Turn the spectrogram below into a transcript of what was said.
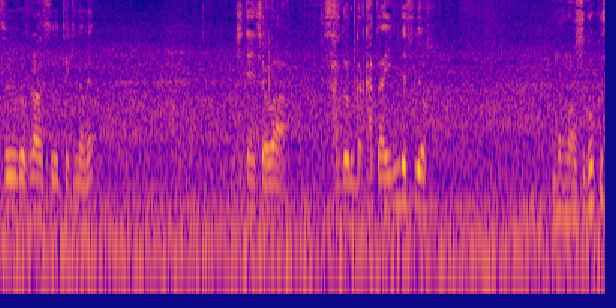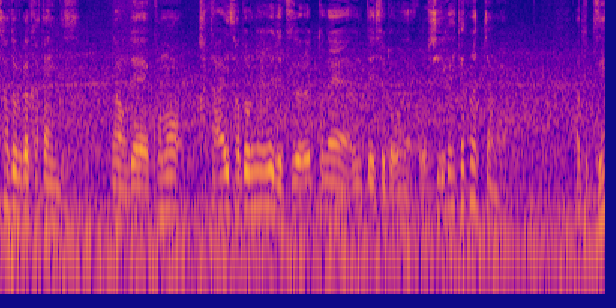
ツール・ド・フランス的なね自転車はサドルが硬いんですよ。ものすごくサドルが硬いんです。なのでこの硬いサドルの上でずっとね運転してると、ね、お尻が痛くなっちゃうのよ。あと前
